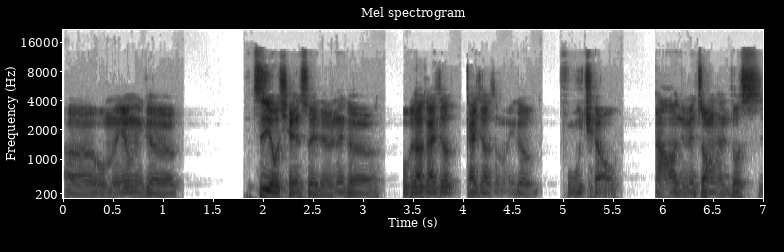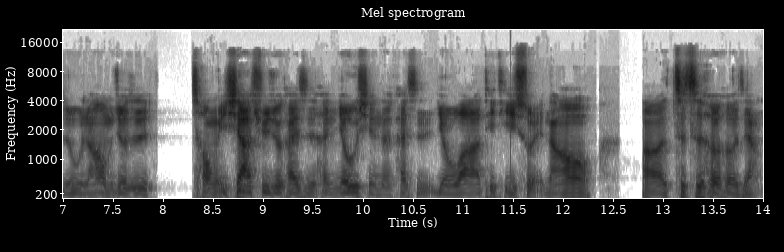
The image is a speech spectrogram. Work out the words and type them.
呃，我们用一个自由潜水的那个，我不知道该叫该叫什么，一个浮球，然后里面装很多食物，然后我们就是从一下去就开始很悠闲的开始游啊，踢踢水，然后呃，吃吃喝喝这样。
